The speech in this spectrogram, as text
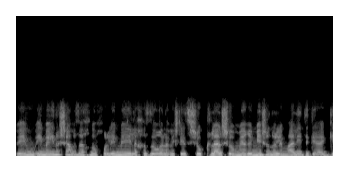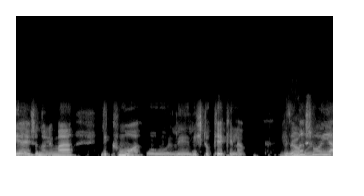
ואם היינו שם, אז אנחנו יכולים לחזור אליו. יש לי איזשהו כלל שאומר, אם יש לנו למה להתגעגע, יש לנו למה לקמוע, או להשתוקק אליו. לגמרי. זה אומר שהוא היה.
